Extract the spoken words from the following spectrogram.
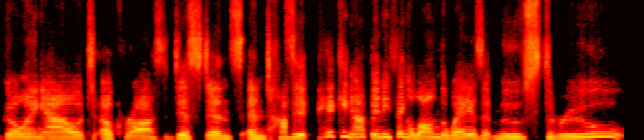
going out across distance and time, is it picking up anything along the way as it moves through,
